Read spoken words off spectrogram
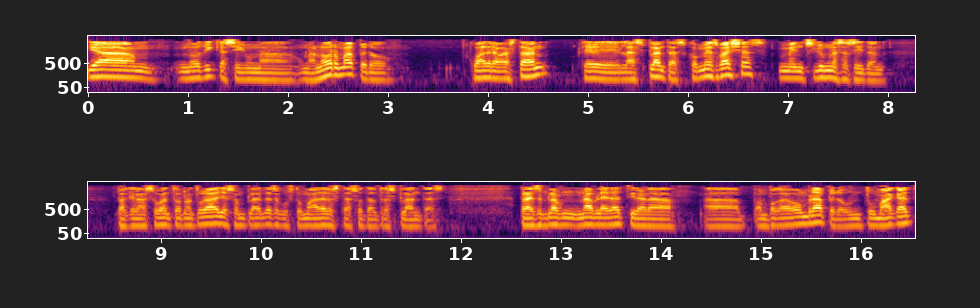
Ja no dic que sigui una, una norma, però quadra bastant que les plantes, com més baixes, menys llum necessiten, perquè en el seu entorn natural ja són plantes acostumades a estar sota altres plantes. Per exemple, una bleda tirarà a, amb poca ombra, però un tomàquet,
